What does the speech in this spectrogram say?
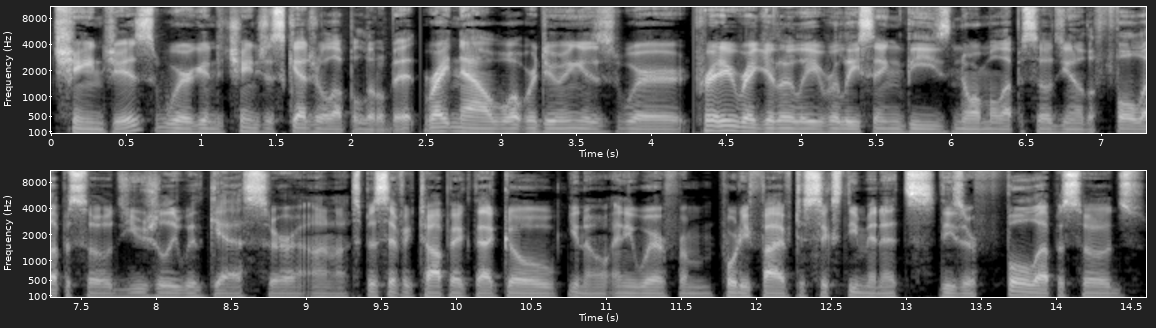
changes. We're going to change the schedule up a little bit. Right now what we're doing is we're pretty regularly releasing these normal episodes, you know, the full episodes usually with guests or on a specific topic that go, you know, anywhere from 45 to 60 minutes. These are full episodes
